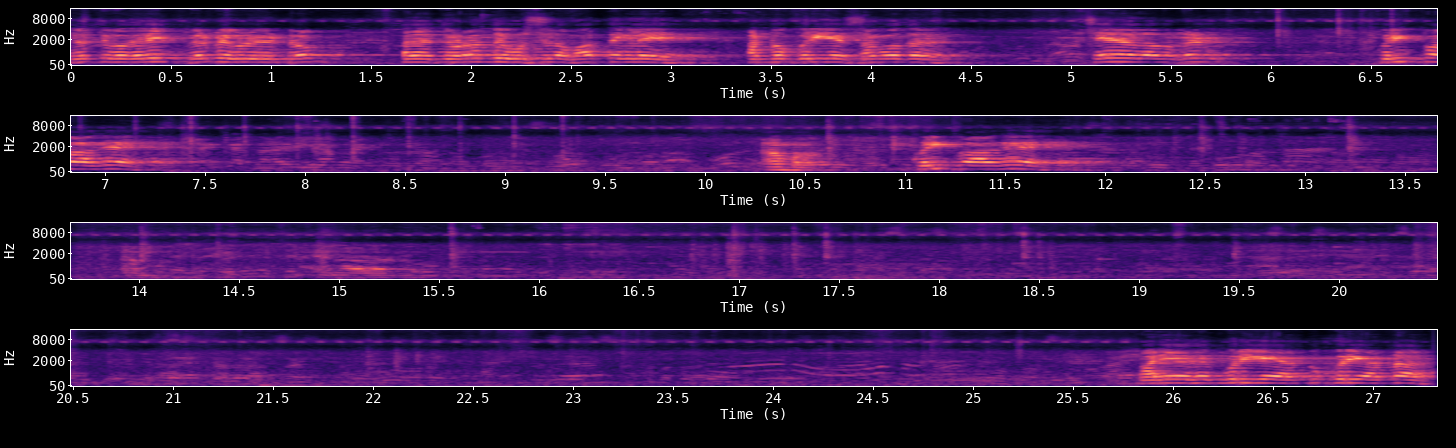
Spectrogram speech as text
செலுத்துவதிலே பெருமை கொள்கின்றோம். அதைத் தொடர்ந்து ஒரு சில வார்த்தைகளை அன்புக்குரிய சகோதரர் செயலர் அவர்கள் குறிப்பாக ஆமாம் குறிப்பாக மரியாதைக்குரிய அன்புக்குரிய அண்ணார்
